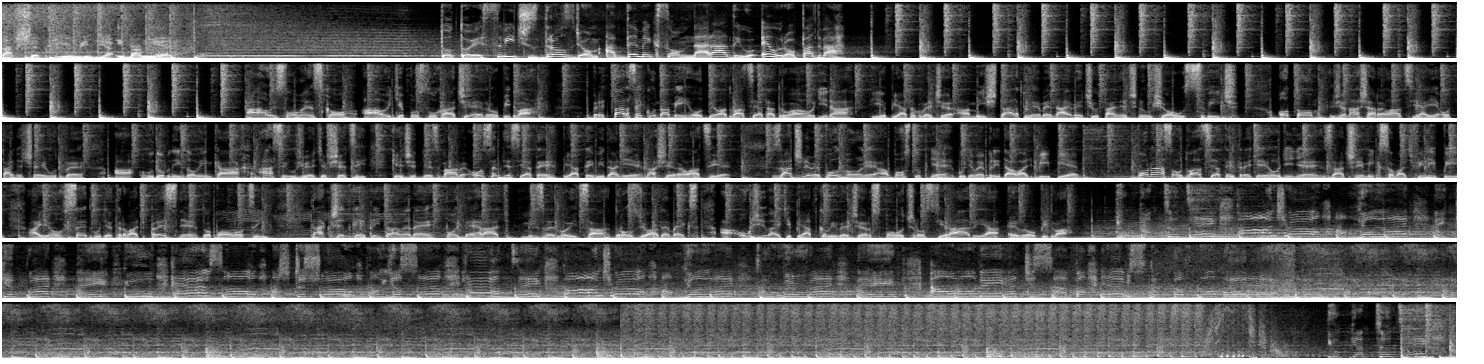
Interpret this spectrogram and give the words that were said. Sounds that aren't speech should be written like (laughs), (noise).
Za všetkým vidia iba mier. Toto je Switch s Drozďom a Demexom na rádiu Európa 2. Ahoj Slovensko, ahojte poslucháči Európy 2. Pred pár sekundami odbila 22. hodina, je piatok večer a my štartujeme najväčšiu tanečnú show Switch. O tom, že naša relácia je o tanečnej hudbe a hudobných novinkách, asi už viete všetci, keďže dnes máme 85. vydanie našej relácie. Začneme pozvolne a postupne budeme pridávať BPM. Po nás o 23. hodine začne mixovať Filipy a jeho set bude trvať presne do polnoci. Tak všetko je pripravené, poďme hrať, my sme dvojica Drozďo a Demex a užívajte piatkový večer spoločnosti Rádia Európy 2. to show for yourself. Yeah, take control got to take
